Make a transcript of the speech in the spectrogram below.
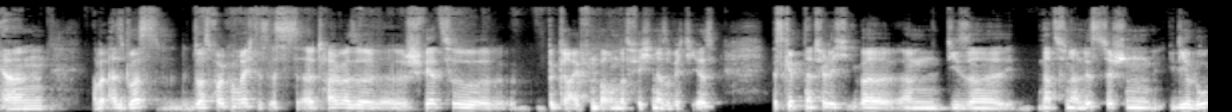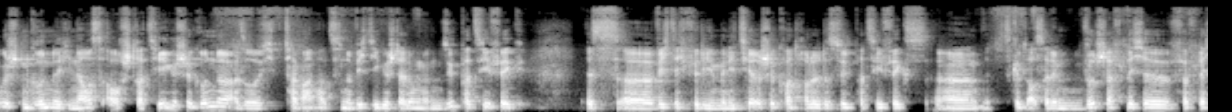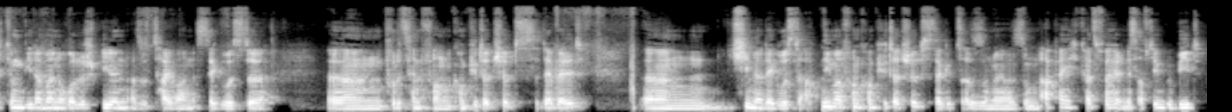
Ähm, aber also du hast, du hast vollkommen recht, es ist äh, teilweise äh, schwer zu begreifen, warum das für China so wichtig ist. Es gibt natürlich über ähm, diese nationalistischen, ideologischen Gründe hinaus auch strategische Gründe. Also Taiwan hat eine wichtige Stellung im Südpazifik, ist äh, wichtig für die militärische Kontrolle des Südpazifiks. Äh, es gibt außerdem wirtschaftliche Verflechtungen, die dabei eine Rolle spielen. Also Taiwan ist der größte äh, Produzent von Computerchips der Welt ähm, China der größte Abnehmer von Computerchips. Da gibt es also so, eine, so ein Abhängigkeitsverhältnis auf dem Gebiet.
